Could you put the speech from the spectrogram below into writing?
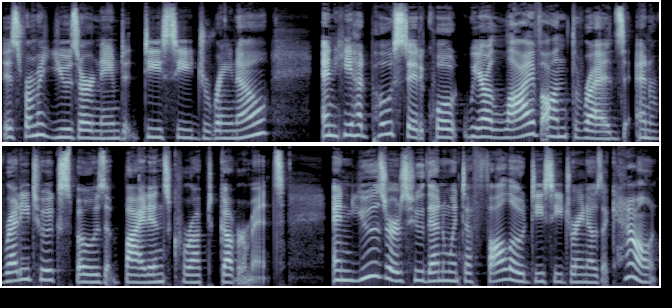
is from a user named DC Draino and he had posted quote we are live on threads and ready to expose biden's corrupt government and users who then went to follow DC Draino's account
